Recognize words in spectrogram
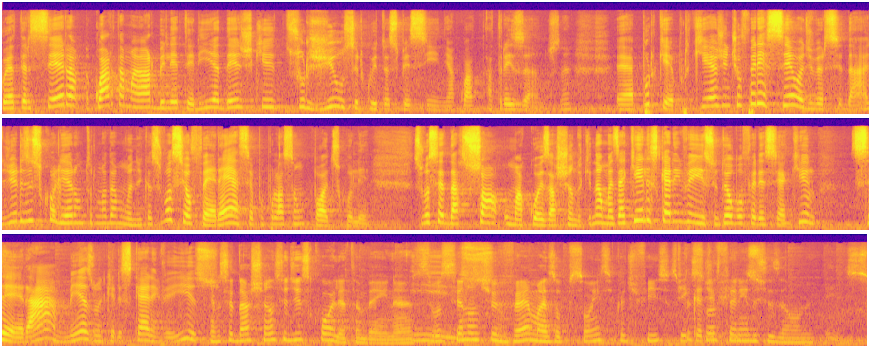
Foi a terceira, quarta maior bilheteria desde que surgiu o circuito SPCine, há, quatro, há três anos. Né? É, por quê? Porque a gente ofereceu a diversidade e eles escolheram Turma da Mônica. Se você oferece, a população pode escolher. Se você dá só uma coisa achando que não, mas é que eles querem ver isso, então eu vou oferecer aquilo, será mesmo que eles querem ver isso? você dá chance de escolha também, né? Isso. Se você não tiver mais opções, fica difícil as fica pessoas difícil. terem decisão. Né? Isso.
